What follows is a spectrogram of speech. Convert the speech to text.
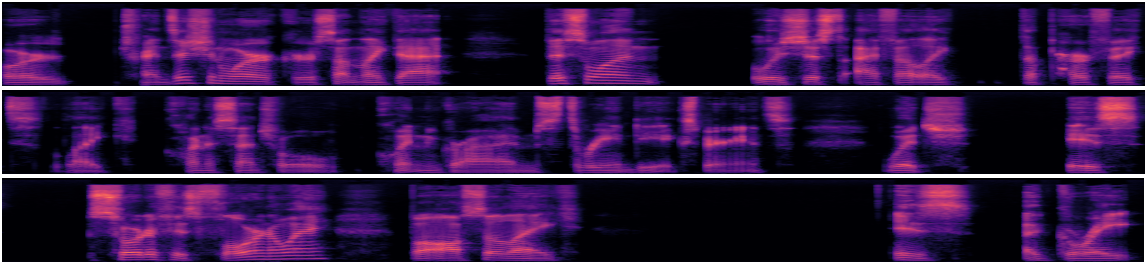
or transition work or something like that. This one was just I felt like the perfect like quintessential Quentin Grimes 3 and D experience, which is sort of his floor in a way, but also like is a great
